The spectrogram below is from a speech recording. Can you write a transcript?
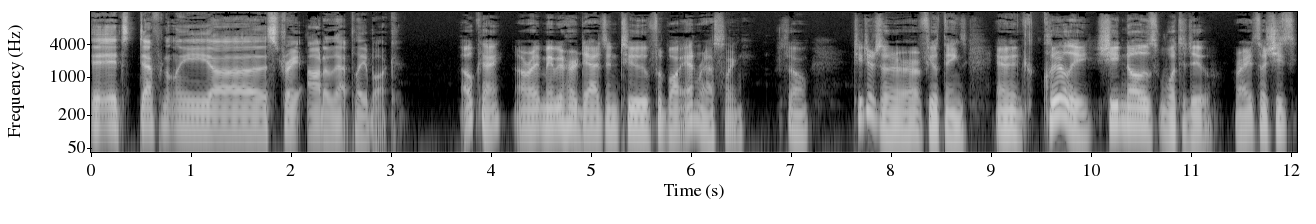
It- It's definitely uh, straight out of that playbook. Okay. All right. Maybe her dad's into football and wrestling. So teachers her a few things. And clearly she knows what to do, right? So she's,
